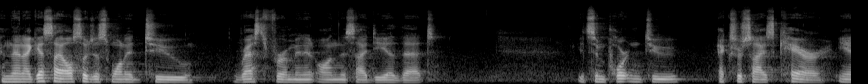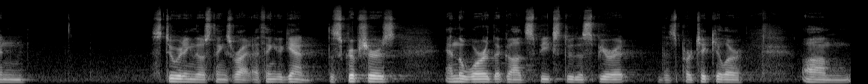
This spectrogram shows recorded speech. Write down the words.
And then I guess I also just wanted to rest for a minute on this idea that it's important to exercise care in stewarding those things right. I think, again, the scriptures and the word that God speaks through the Spirit that's particular, um,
